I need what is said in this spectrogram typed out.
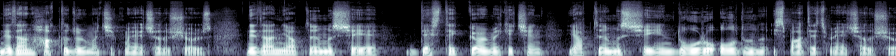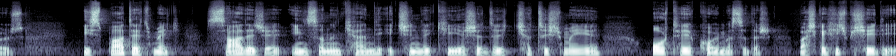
Neden haklı duruma çıkmaya çalışıyoruz? Neden yaptığımız şeye destek görmek için yaptığımız şeyin doğru olduğunu ispat etmeye çalışıyoruz? İspat etmek sadece insanın kendi içindeki yaşadığı çatışmayı ortaya koymasıdır. Başka hiçbir şey değil.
